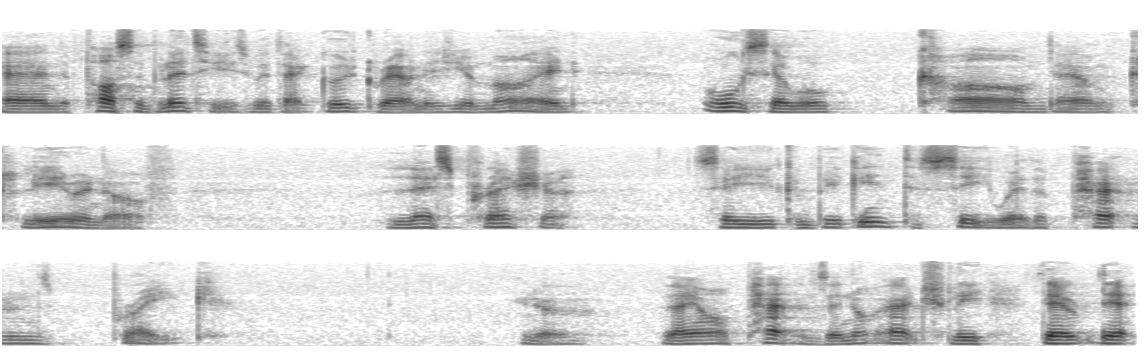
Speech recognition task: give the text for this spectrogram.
And the possibilities with that good ground is your mind also will calm down clear enough, less pressure, so you can begin to see where the patterns break. You know, they are patterns, they're not actually, they're, they're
